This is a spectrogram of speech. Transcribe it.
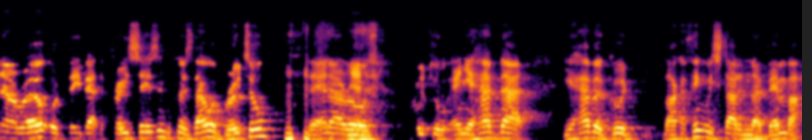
NRL, it would be about the preseason because they were brutal. The NRL yeah. was brutal, and you have that. You have a good like. I think we started in November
